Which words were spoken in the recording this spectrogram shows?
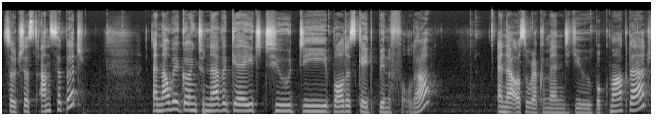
So just unzip it. And now we're going to navigate to the Baldur's Gate bin folder. And I also recommend you bookmark that.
